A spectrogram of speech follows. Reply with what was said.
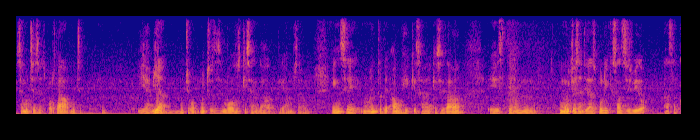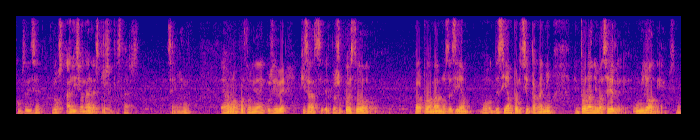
se mucho se exportaba, mucho y había mucho, muchos desembolsos que se han dado, digamos, en ese momento de auge que se, que se daba, este, muchas entidades públicas han recibido hasta, como se dice, los adicionales presupuestarios. ¿Se imagina? Era una oportunidad, inclusive, quizás el presupuesto para programar nos decían, o decían por decir para el año, en todo el año va a ser un millón, digamos, ¿no?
